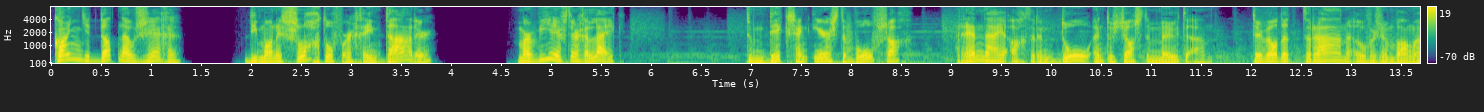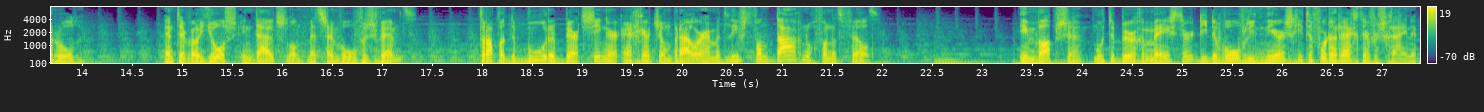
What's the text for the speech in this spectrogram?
kan je dat nou zeggen? Die man is slachtoffer, geen dader. Maar wie heeft er gelijk? Toen Dick zijn eerste wolf zag, rende hij achter een dol enthousiaste meute aan, terwijl de tranen over zijn wangen rolden. En terwijl Jos in Duitsland met zijn wolven zwemt, trappen de boeren Bert Singer en Gert-Jan Brouwer hem het liefst vandaag nog van het veld. In Wapse moet de burgemeester die de wolf liet neerschieten voor de rechter verschijnen,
